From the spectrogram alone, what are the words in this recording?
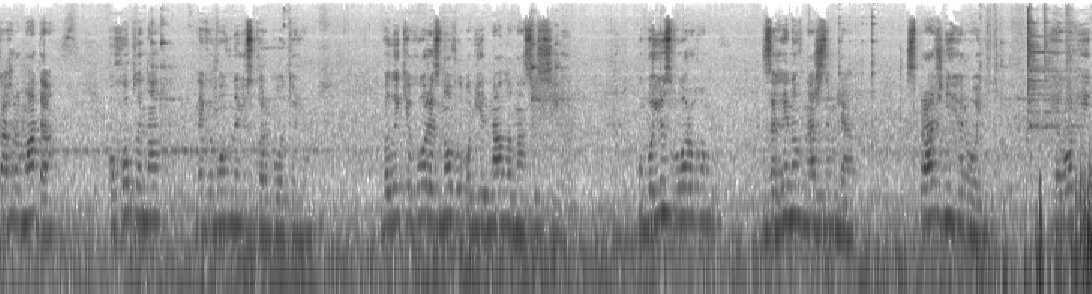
Сьогодні громада охоплена невимовною скорботою. Велике горе знову об'єднало нас усіх. У бою з ворогом загинув наш земляк, справжній герой Георгій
